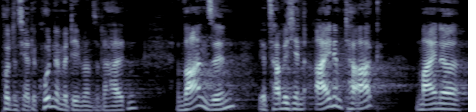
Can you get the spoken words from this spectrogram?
potenzielle Kunde, mit dem wir uns unterhalten, Wahnsinn, jetzt habe ich in einem Tag meine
